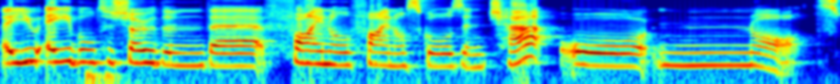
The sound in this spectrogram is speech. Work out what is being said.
Are you able to show them their final final scores in chat or not?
